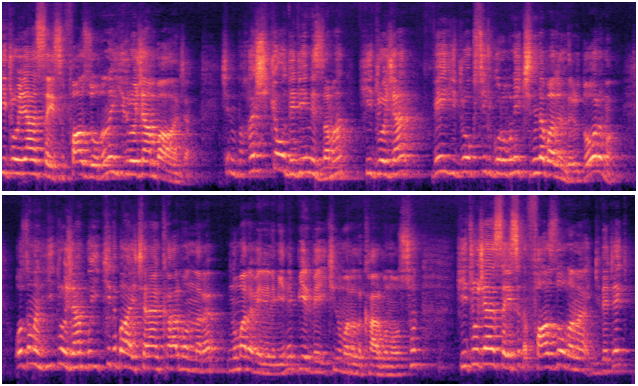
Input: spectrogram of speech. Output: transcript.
hidrojen sayısı fazla olana hidrojen bağlanacak. Şimdi H2O dediğimiz zaman hidrojen ve hidroksil grubunu içinde barındırır. Doğru mu? O zaman hidrojen bu ikili bağ içeren karbonlara numara verelim yine. 1 ve 2 numaralı karbon olsun. Hidrojen sayısı da fazla olana gidecek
